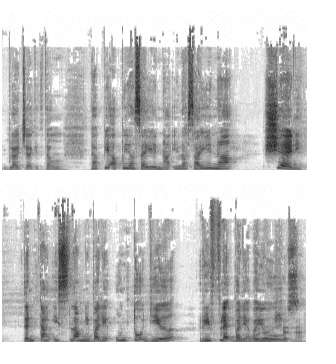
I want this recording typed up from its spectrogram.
belajar, kita tahu. Hmm. Tapi apa yang saya nak ialah saya nak share ni tentang Islam ni balik untuk dia reflect balik oh, Abayus. Lah.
